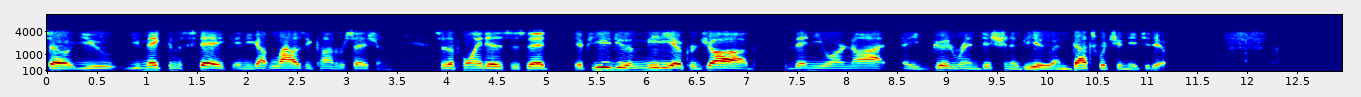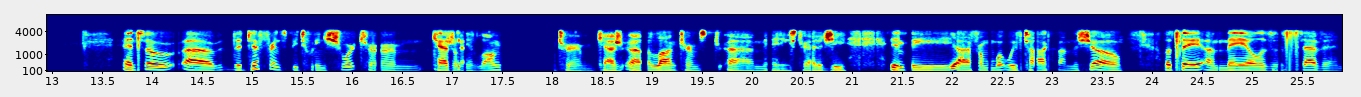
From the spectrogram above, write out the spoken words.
So you you make the mistake and you got lousy conversation. So the point is is that if you do a mediocre job, then you are not a good rendition of you, and that's what you need to do. And so uh, the difference between short-term casual and long-term casu- uh, long-term uh, mating strategy is simply, yeah. Uh, from what we've talked on the show. Let's say a male is a seven,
